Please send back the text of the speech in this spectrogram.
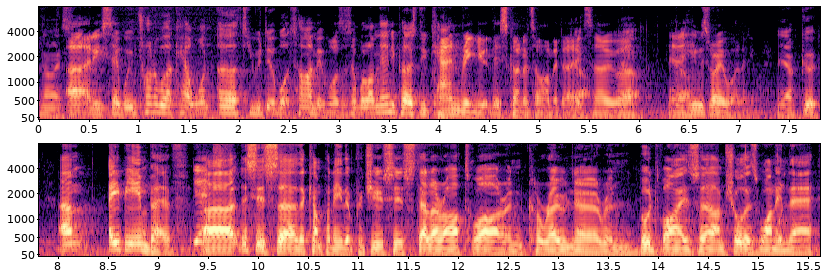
Nice. Uh, and he said, We were trying to work out what on earth you would do, at what time it was. I said, Well, I'm the only person who can ring you at this kind of time of day. Yeah. So, uh, yeah. Yeah. he was very well anyway. Yeah, good. Um, AB InBev. Yes. Uh, this is uh, the company that produces Stella Artois and Corona and Budweiser. I'm sure there's one in there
